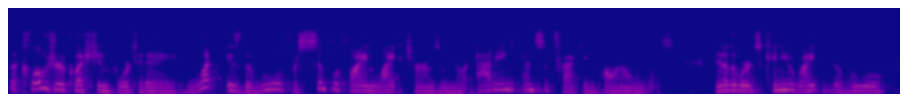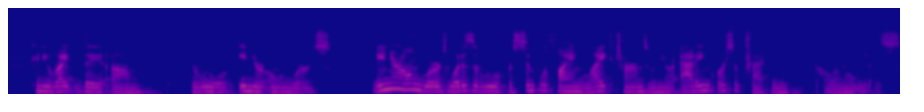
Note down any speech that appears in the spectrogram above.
the closure question for today. What is the rule for simplifying like terms when you are adding and subtracting polynomials? In other words, can you write the rule, can you write the, um, the rule in your own words? In your own words, what is the rule for simplifying like terms when you're adding or subtracting polynomials?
